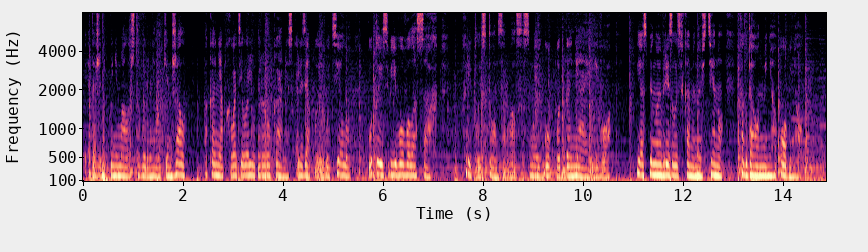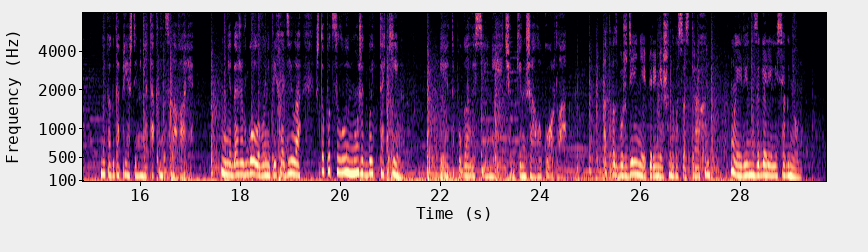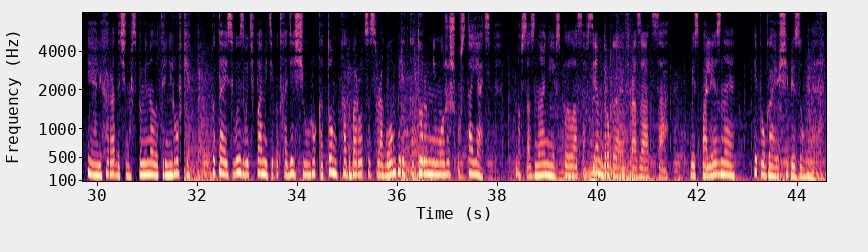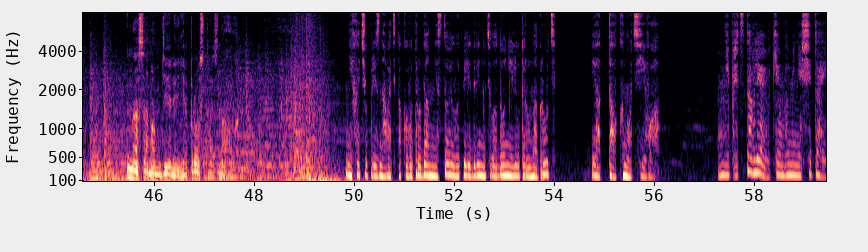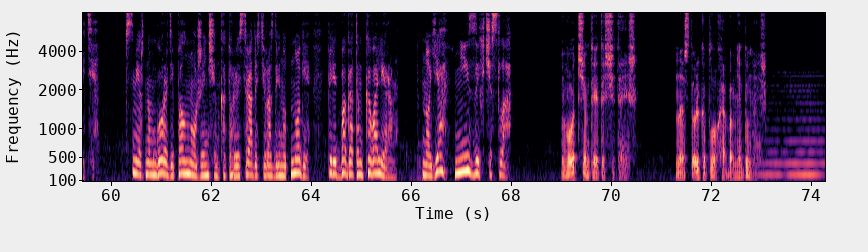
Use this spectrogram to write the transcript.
Я даже не понимала, что выронила кинжал, пока не обхватила Лютера руками, скользя по его телу, путаясь в его волосах. Хриплый стон сорвался с моих губ, подгоняя его. Я спиной врезалась в каменную стену, когда он меня обнял. Никогда прежде меня так не целовали. Мне даже в голову не приходило, что поцелуй может быть таким. И это пугало сильнее, чем кинжал у горла. От возбуждения, перемешанного со страхом, мои вены загорелись огнем. Я лихорадочно вспоминала тренировки, пытаясь вызвать в памяти подходящий урок о том, как бороться с врагом, перед которым не можешь устоять. Но в сознании всплыла совсем другая фраза отца. Бесполезная и пугающе безумная. На самом деле я просто знал. Не хочу признавать, какого труда мне стоило передвинуть ладони Лютеру на грудь и оттолкнуть его. «Не представляю, кем вы меня считаете. В смертном городе полно женщин, которые с радостью раздвинут ноги перед богатым кавалером. Но я не из их числа». Вот чем ты это считаешь. Настолько плохо обо мне думаешь.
